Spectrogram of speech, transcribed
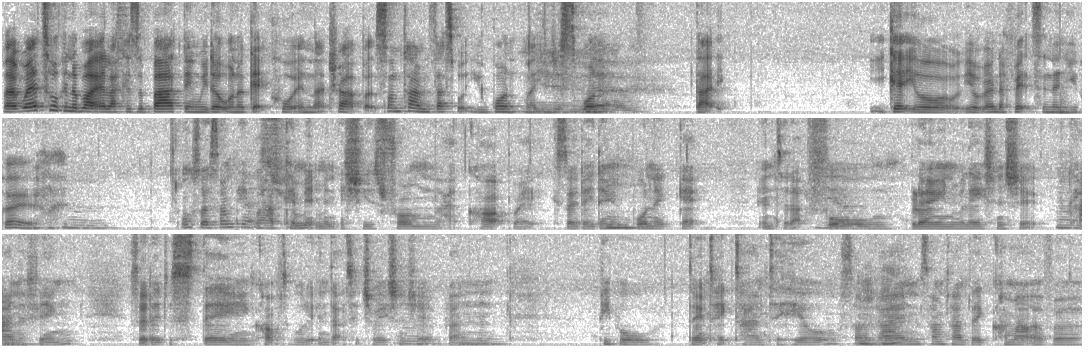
Like we're talking about it like it's a bad thing. We don't want to get caught in that trap. But sometimes that's what you want. Like you just want Yeah. that. You get your your benefits and then you go. Mm. Also, some people That's have true. commitment issues from like heartbreak, so they don't Mm. want to get into that Yeah. full blown relationship Mm. kind of thing. So they just stay comfortable in that situation, Mm. and people don't take time to heal. Sometimes, sometimes they come out of a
